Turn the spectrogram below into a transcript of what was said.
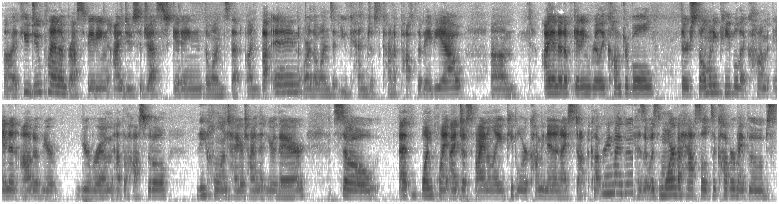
Uh, if you do plan on breastfeeding, I do suggest getting the ones that unbutton or the ones that you can just kind of pop the baby out. Um, I ended up getting really comfortable. There's so many people that come in and out of your, your room at the hospital the whole entire time that you're there. So at one point, I just finally, people were coming in and I stopped covering my boobs because it was more of a hassle to cover my boobs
